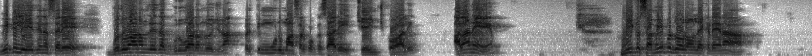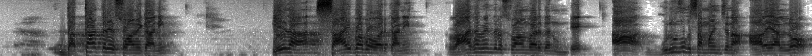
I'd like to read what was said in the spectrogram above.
వీటిలో ఏదైనా సరే బుధవారం లేదా గురువారం రోజున ప్రతి మూడు మాసాలకు ఒకసారి చేయించుకోవాలి. అలానే మీకు సమీప దూరంలో ఎక్కడైనా దత్తాత్రేయ స్వామి కానీ లేదా సాయిబాబా వారు కానీ రాఘవేంద్ర స్వామి వారు కానీ ఉంటే ఆ గురువుకు సంబంధించిన ఆలయాల్లో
